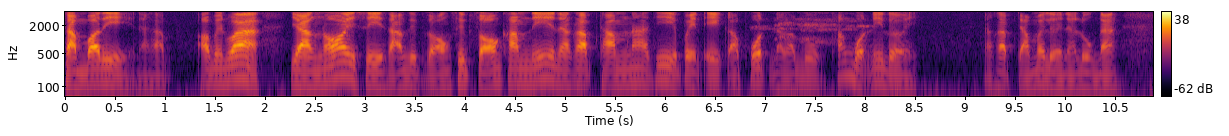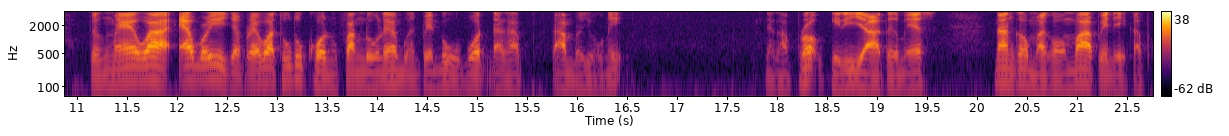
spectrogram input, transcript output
somebody นะครับ เอาเป็นว่าอย่างน้อย 4 32 12คำนี้นะครับทำหน้าที่เป็นเอกพจน์นะครับลูกทั้งหมดนี่เลยนะครับจำไว้เลยนะลูกนะ ถึงแม้ว่า every จะแปลว่าทุกๆ คนฟังดูแล้วเหมือนเป็นผู้พจน์นะครับ ตามประโยคนี้นะครับ เพราะกริยาเติม s นั่นก็หมายความว่าเป็นเอกพ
